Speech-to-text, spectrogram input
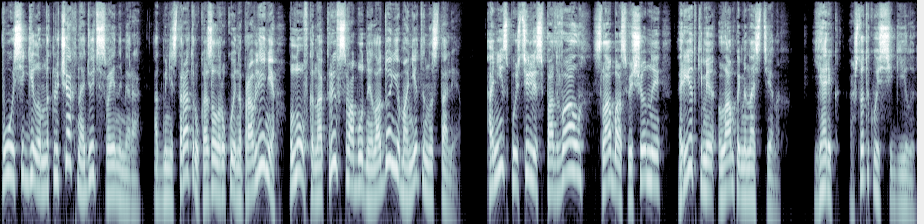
по сигилам на ключах найдете свои номера. Администратор указал рукой направление, ловко накрыв свободной ладонью монеты на столе. Они спустились в подвал, слабо освещенный редкими лампами на стенах. «Ярик, а что такое сигилы?»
